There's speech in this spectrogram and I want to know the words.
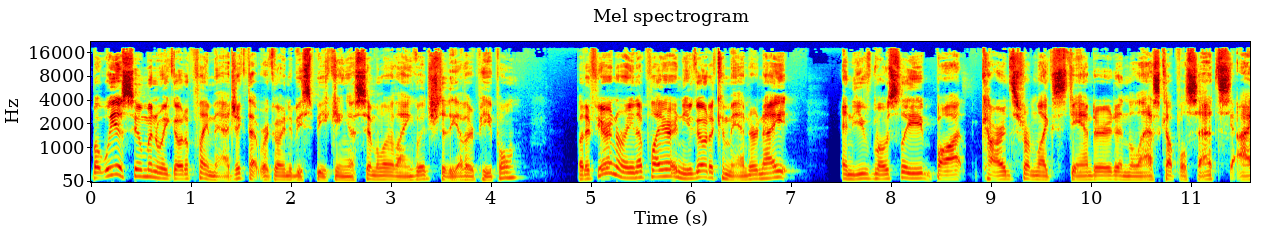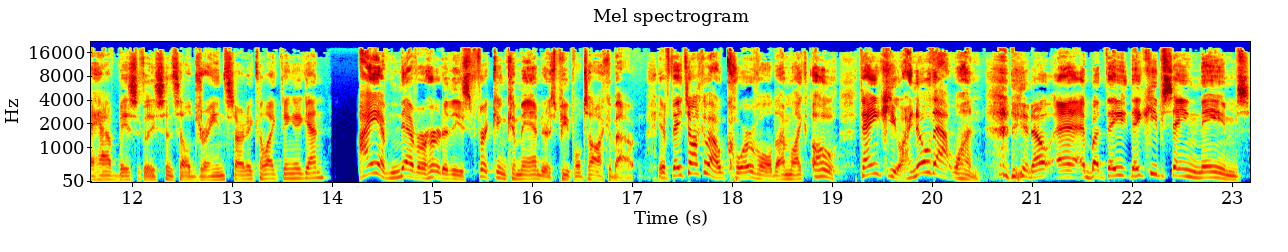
but we assume when we go to play Magic that we're going to be speaking a similar language to the other people. But if you're an Arena player and you go to Commander Night, and you've mostly bought cards from like standard in the last couple sets. I have basically since Eldraine started collecting again. I have never heard of these freaking commanders people talk about. If they talk about Korvold, I'm like, oh, thank you. I know that one, you know, uh, but they, they keep saying names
